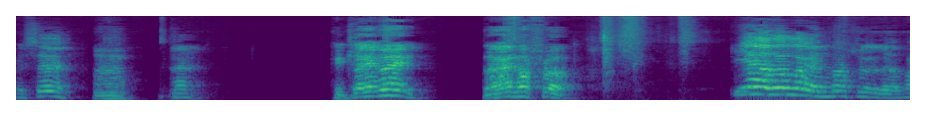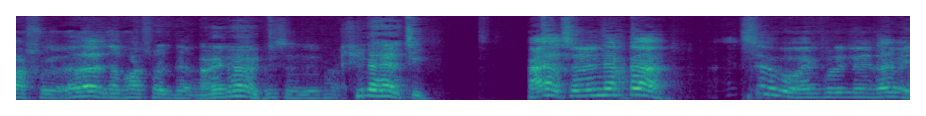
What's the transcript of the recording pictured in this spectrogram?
হয়েছে? ঠিক লাগে ভাই? লাগাই পাঁচশো। ইয়া দা লাগাই পাঁচশো পাঁচশো দেন পাঁচশো লাগাই। ঠিক আছে হ্যাঁ শুনুন একটা। আচ্ছা যাবে।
